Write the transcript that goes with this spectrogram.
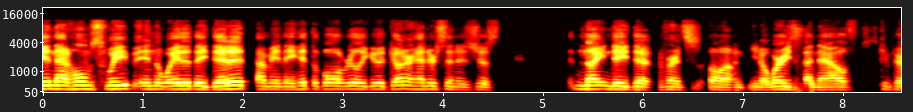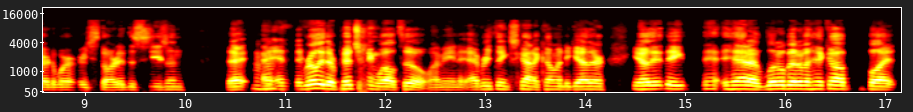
getting that home sweep in the way that they did it. I mean, they hit the ball really good. Gunnar Henderson is just night and day difference on you know where he's at now compared to where he started the season. That mm-hmm. and really they're pitching well too. I mean everything's kind of coming together. You know they, they had a little bit of a hiccup, but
